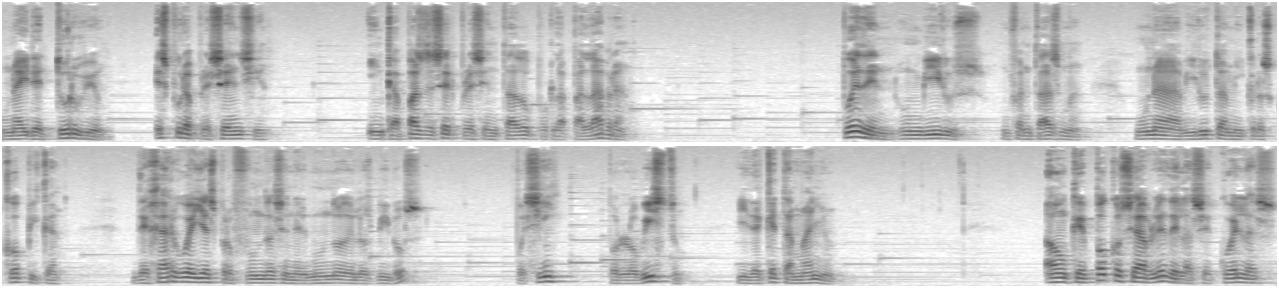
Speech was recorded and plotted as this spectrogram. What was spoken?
un aire turbio, es pura presencia, incapaz de ser presentado por la palabra. ¿Pueden un virus, un fantasma, una viruta microscópica dejar huellas profundas en el mundo de los vivos? Pues sí, por lo visto y de qué tamaño. Aunque poco se hable de las secuelas.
